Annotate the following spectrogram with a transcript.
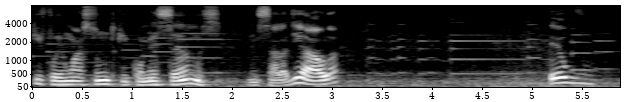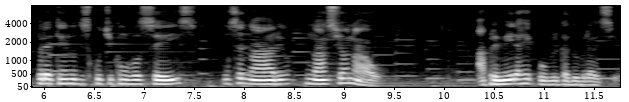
que foi um assunto que começamos em sala de aula. Eu pretendo discutir com vocês um cenário nacional. A Primeira República do Brasil.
